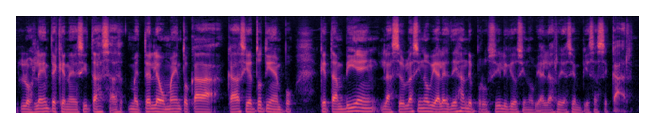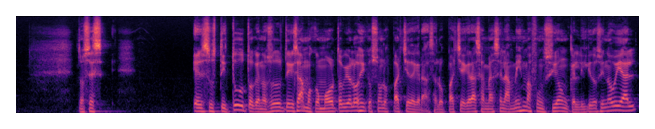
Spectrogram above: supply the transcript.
los lentes que necesitas meterle aumento cada, cada cierto tiempo, que también las células sinoviales dejan de producir líquido sinovial, la rodilla se empieza a secar. Entonces, el sustituto que nosotros utilizamos como ortobiológico son los parches de grasa. Los parches de grasa me hacen la misma función que el líquido sinovial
